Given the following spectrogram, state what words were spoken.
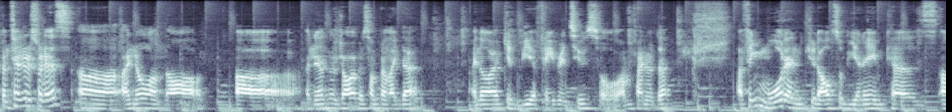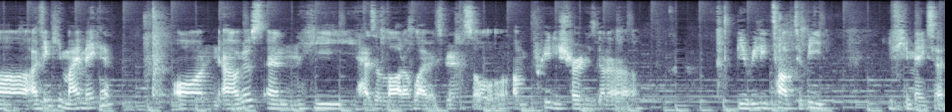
contenders for this. Uh, I know I'm not uh, an underdog or something like that. I know I could be a favorite too, so I'm fine with that. I think Morten could also be a name because uh, I think he might make it on August and he has a lot of live experience, so I'm pretty sure he's gonna be really tough to beat if he makes it.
